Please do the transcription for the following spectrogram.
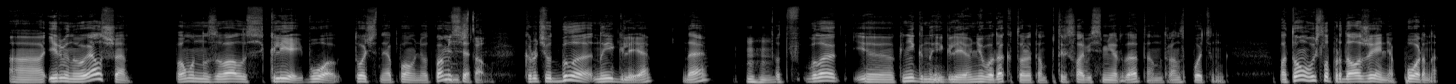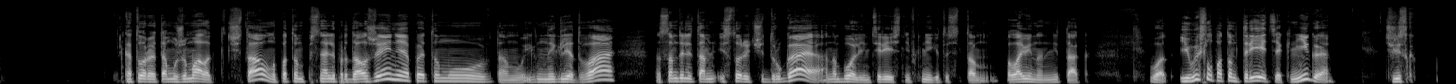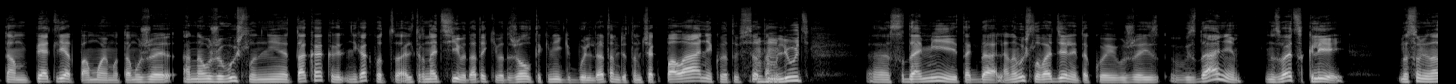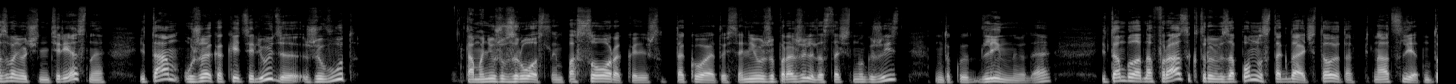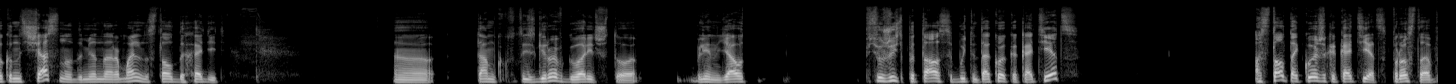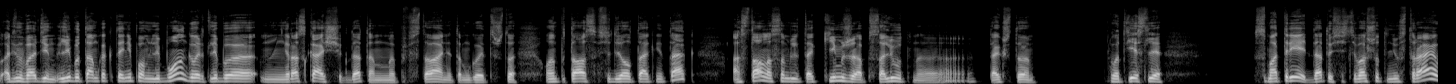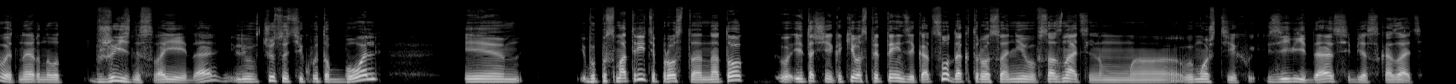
а, Ирвина Уэлша По-моему, называлась «Клей». Во, точно, я помню. Вот помните? Не читал. Короче, вот было «На игле», да? Мгм. Вот была э, книга «На игле» у него, да, которая там потрясла весь мир, да, там «Транспотинг». Потом вышло продолжение «Порно», которое там уже мало кто читал, но потом сняли продолжение, поэтому там «На игле 2». На самом деле там история чуть другая, она более интереснее в книге, то есть там половина не так. Вот. И вышла потом третья книга, через там пять лет, по-моему, там уже она уже вышла не такая, как, не как вот альтернатива, да, такие вот желтые книги были, да, там где там Чак Паланик, вот это все, там Мгм. Людь, э, Садомия и так далее. Она вышла в отдельной такой уже из- в издании, называется «Клей». На самом деле название очень интересное. И там уже как эти люди живут, там они уже взрослые, им по 40 или что-то такое. То есть они уже прожили достаточно много жизни, ну, такую длинную, да. И там была одна фраза, которая запомнилась тогда, я читал ее там в 15 лет, но только сейчас она до меня нормально стала доходить. Э, Там кто-то из героев говорит, что, блин, я вот всю жизнь пытался быть не такой, как отец, а стал такой же, как отец, просто один в один. Либо там как-то, я не помню, либо он говорит, либо рассказчик, да, там, повествование, там говорит, что он пытался все делать так, не так, а стал, на самом деле, таким же абсолютно. Так что вот если смотреть, да, то есть если вас что-то не устраивает, наверное, вот в жизни своей, да, или вы чувствуете какую-то боль, и, и вы посмотрите просто на то, и точнее, какие у вас претензии к отцу, да, которые у вас они в сознательном, э, вы можете их изъявить, да, себе сказать.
